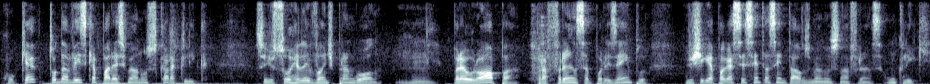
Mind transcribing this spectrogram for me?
Qualquer, toda vez que aparece meu anúncio, o cara clica. Ou seja, eu sou relevante para Angola. Uhum. Para Europa, para França, por exemplo, eu cheguei a pagar 60 centavos meu anúncio na França, um clique.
